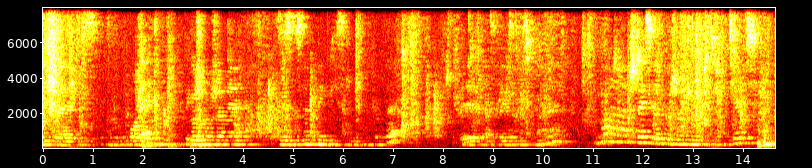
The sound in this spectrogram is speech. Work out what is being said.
że jest pole, tego, że możemy, to jest dostępne i bliskie, prawda? Yy, A co to jest wspomniane? No, szczęście dlatego, że możemy coś widzieć. Mhm.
